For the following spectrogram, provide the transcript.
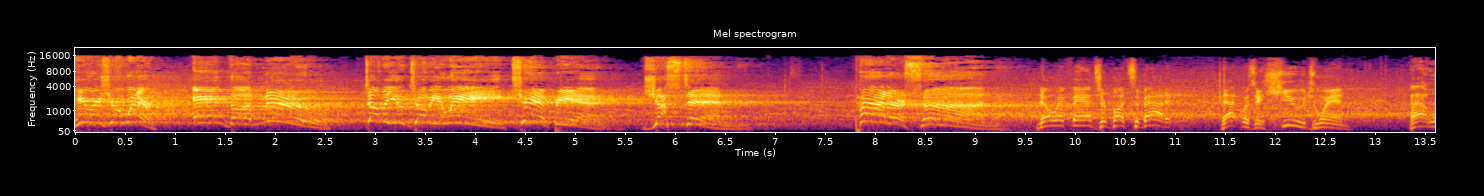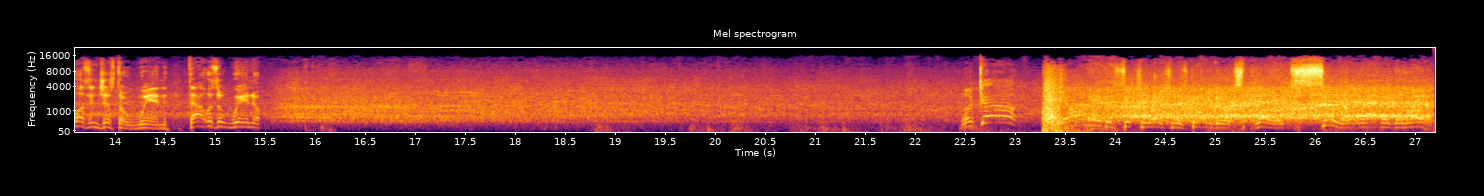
Here is your winner and the new WWE Champion, Justin Patterson. No ifs, ands, or buts about it. That was a huge win. That wasn't just a win. That was a win. Look out! We all knew the situation was going to explode sooner rather than later.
